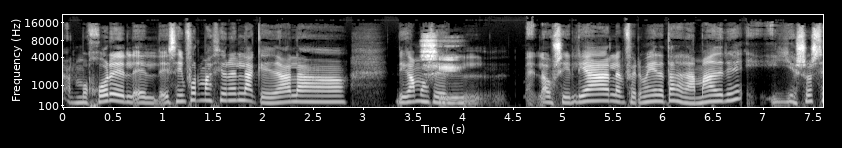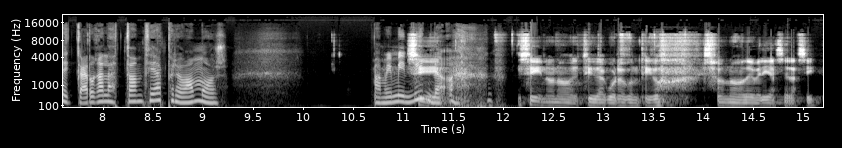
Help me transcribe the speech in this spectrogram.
a lo mejor esa información es la que da la, digamos, el, auxiliar, la enfermera, tal, a la madre, y eso se carga las estancias, pero vamos, a mí me indigna. Sí, no, no, estoy de acuerdo contigo. Eso no debería ser así.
